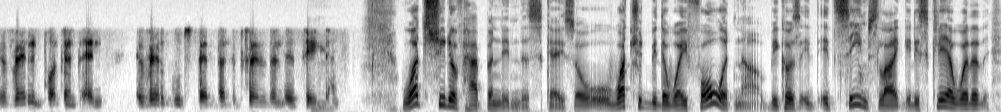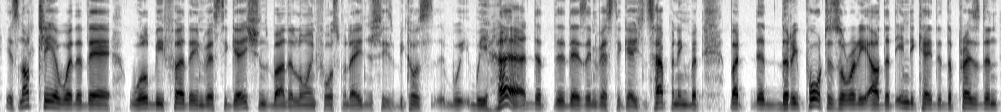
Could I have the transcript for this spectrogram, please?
a very important and a very good step that the president has taken. What should have happened in this case, or what should be the way forward now? Because it, it seems like it is clear whether it's not clear whether there will be further investigations by the law enforcement agencies. Because we, we heard that there's investigations happening, but but the, the report is already out that indicate that the president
